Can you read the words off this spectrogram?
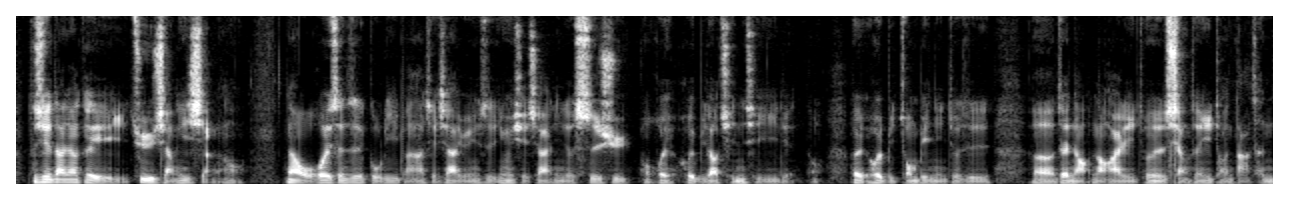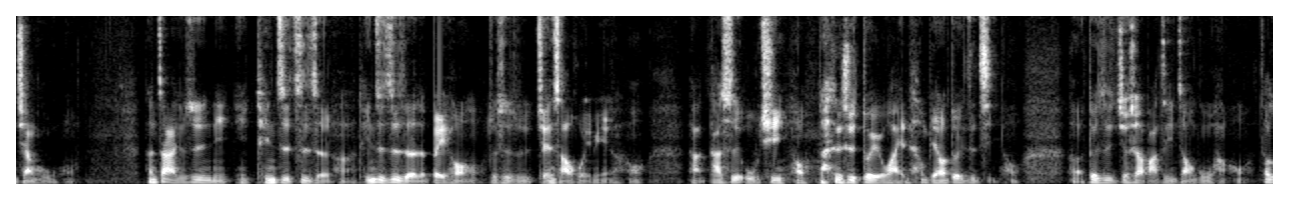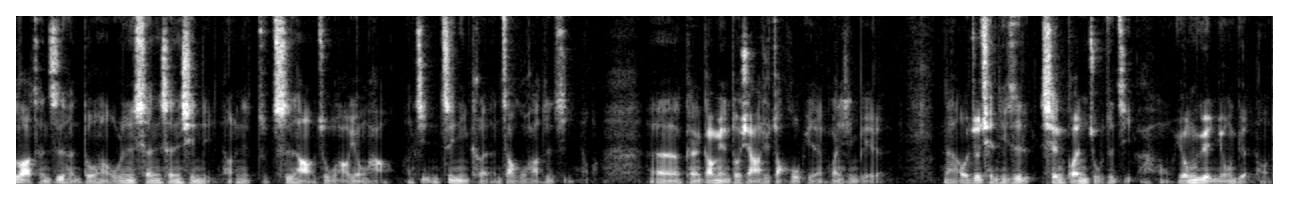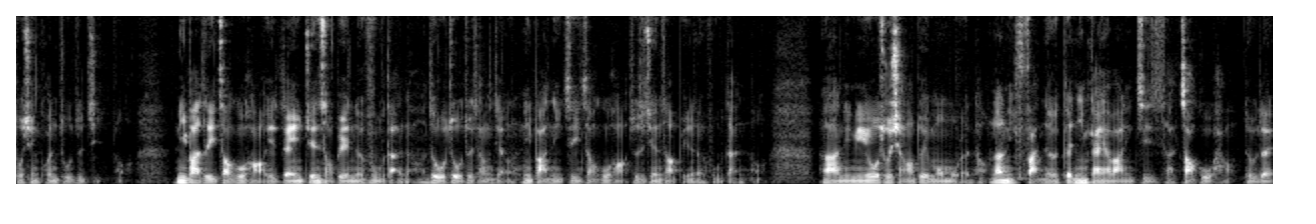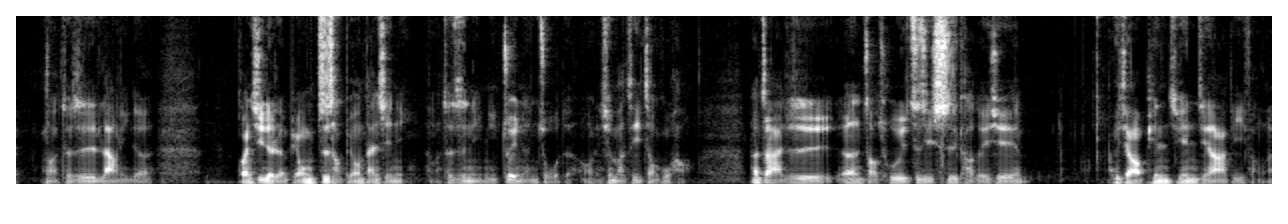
这些大家可以去想一想，然后，那我会甚至鼓励把它写下来，原因是因为写下来你的思绪会会比较清晰一点哦，会会比总比你就是呃在脑脑海里就是想成一团打成浆糊。那再来就是你，你停止自责哈，停止自责的背后就是减少毁灭了哈，它它是武器哈，但是是对外的，不要对自己哈。呃，对自己就是要把自己照顾好，照顾好层次很多哈，无论身身心理啊，你吃好住好用好，尽尽你可能照顾好自己。呃，可能高敏都想要去照顾别人，关心别人。那我就前提是先关注自己吧，永远永远哦，都先关注自己哦。你把自己照顾好，也等于减少别人的负担啊。这我这我最常讲，你把你自己照顾好，就是减少别人的负担哦。啊，你你如果说想要对某某人好，那你反而更应该要把你自己照顾好，对不对？啊，就是让你的。关系的人不用，至少不用担心你啊，这是你你最能做的哦。你先把自己照顾好，那再来就是嗯，找出自己思考的一些比较偏偏加的地方了。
